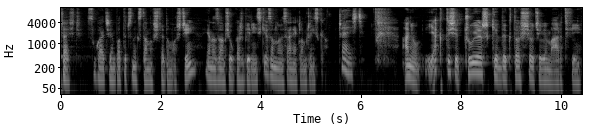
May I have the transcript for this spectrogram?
Cześć, słuchajcie empatycznych stanów świadomości. Ja nazywam się Łukasz Bieliński, a ze mną jest Ania Klamczyńska. Cześć. Aniu, jak ty się czujesz, kiedy ktoś się o ciebie martwi?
